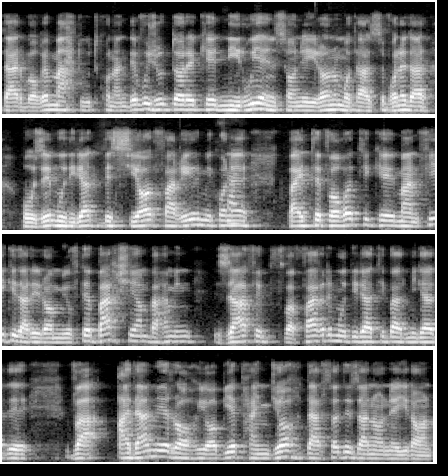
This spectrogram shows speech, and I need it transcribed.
در واقع محدود کننده وجود داره که نیروی انسان ایران متاسفانه در حوزه مدیریت بسیار فقیر می‌کنه. و اتفاقاتی که منفی که در ایران میفته بخشی هم به همین ضعف و فقر مدیریتی برمیگرده و عدم راهیابی 50 درصد زنان ایران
